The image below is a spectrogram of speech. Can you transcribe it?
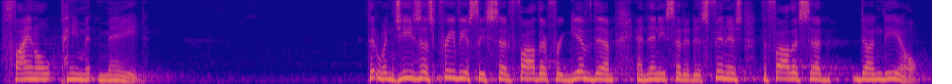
final payment made. That when Jesus previously said, Father, forgive them, and then he said, It is finished, the Father said, Done deal.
